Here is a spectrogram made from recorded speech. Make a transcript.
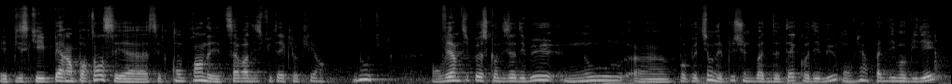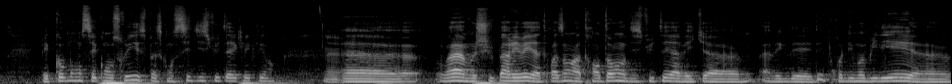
Et puis ce qui est hyper important, c'est euh, c'est de comprendre et de savoir discuter avec le client. Donc on revient un petit peu à ce qu'on disait au début. Nous, euh, pour petit, on est plus une boîte de tech au début, on vient pas de l'immobilier. Mais comment on s'est construit C'est parce qu'on sait discuter avec les clients. Ouais. Euh, voilà, moi je suis pas arrivé il y a 3 ans, à 30 ans, discuter avec, euh, avec des, des pros de l'immobilier, euh,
